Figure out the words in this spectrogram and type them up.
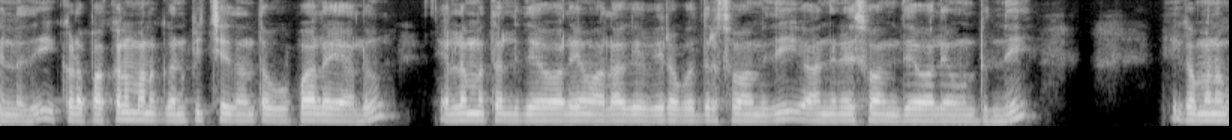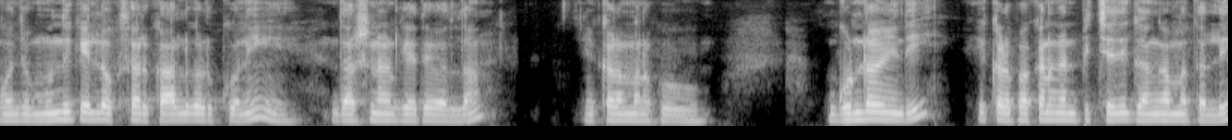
చిన్నది. ఇక్కడ పక్కన మనకు కనిపించేదంతా ఉపాలయాలు. ఎల్లమ్మ తల్లి దేవాలయం అలాగే వీరభద్ర స్వామిది ఆంజనేయ స్వామి దేవాలయం ఉంటుంది. ఇక మనం కొంచెం ముందుకెళ్ళి ఒకసారి కాళ్ళు కడుక్కొని దర్శనానికి అయితే వెళ్దాం. ఇక్కడ మనకు గుండం ఇది. ఇక్కడ పక్కన కనిపించేది గంగమ్మ తల్లి.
